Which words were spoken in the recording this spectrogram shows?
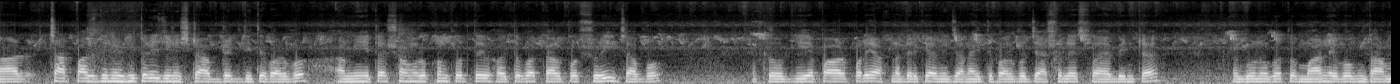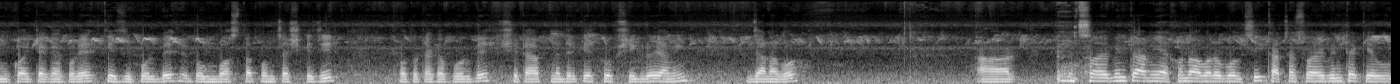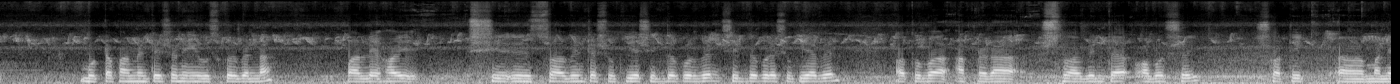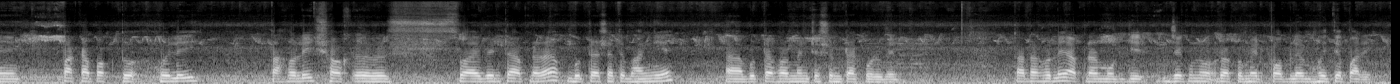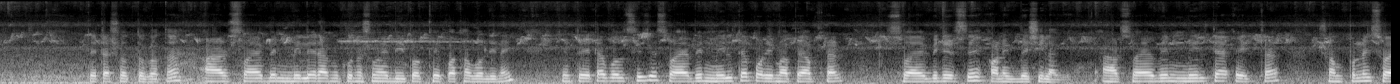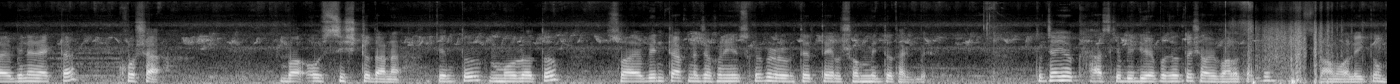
আর চার পাঁচ দিনের ভিতরেই জিনিসটা আপডেট দিতে পারব। আমি এটা সংরক্ষণ করতে হয়তো বা কাল পরশুই যাব। তো গিয়ে পাওয়ার পরে আপনাদেরকে আমি জানাইতে পারব যে আসলে সয়াবিনটা গুণগত মান এবং দাম কয় টাকা করে কেজি পড়বে এবং বস্তা পঞ্চাশ কেজির কত টাকা পড়বে সেটা আপনাদেরকে খুব শীঘ্রই আমি জানাব। আর সয়াবিনটা আমি এখনও আবারও বলছি, কাঁচা সয়াবিনটা কেউ ভুট্টা ফার্মেন্টেশনে ইউজ করবেন না। পারলে হয় সয়াবিনটা শুকিয়ে সিদ্ধ করবেন, সিদ্ধ করে শুকিয়াবেন অথবা আপনারা সয়াবিনটা অবশ্যই সঠিক মানে পাকাপোক্ত হলেই, তাহলেই সয়াবিনটা আপনারা ভুট্টার সাথে ভাঙিয়ে ভুট্টা ফার্মেন্টেশনটা করবেন। তা না হলে আপনার মুরগির যে কোনো রকমের প্রবলেম হইতে পারে। এটা সত্য কথা। আর সয়াবিন মিলের আমি কোনো সময় বিপক্ষে কথা বলি নাই, কিন্তু এটা বলছি যে, সয়াবিন মিলটা পরিমাপে আপনার সয়াবিনের চেয়ে অনেক বেশি লাগে। আর সয়াবিন মিলটা এটা সম্পূর্ণ সয়াবিনের একটা খোসা বা অবশিষ্ট দানা। কিন্তু মূলত সয়াবিনটা আপনি যখন ইউজ করবেন, ওর ভিতরে তেল সমৃদ্ধ থাকবে। তো যাই হোক, আজকে ভিডিও পর্যন্ত সবাই ভালো থাকবেন। আসসালামু আলাইকুম।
